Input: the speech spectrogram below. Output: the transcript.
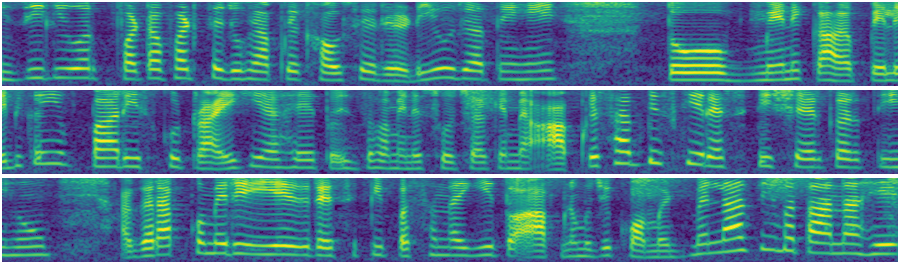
इजीली और फटाफट से जो है आपके खाउसे रेडी हो जाते हैं। तो मैंने पहले भी कई बार इसको ट्राई किया है तो इस दफ़ा मैंने सोचा कि मैं आपके साथ भी इसकी रेसिपी शेयर करती हूँ। अगर आपको मेरी ये रेसिपी पसंद आएगी तो आपने मुझे कॉमेंट में लाजमी बताना है।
